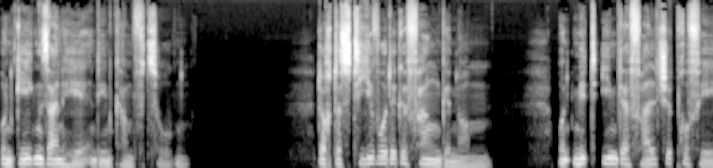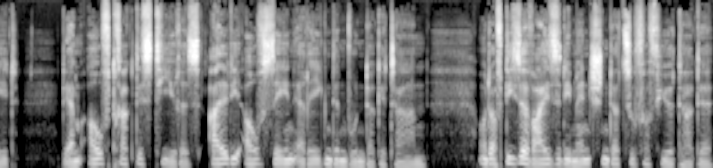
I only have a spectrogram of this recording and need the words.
und gegen sein Heer in den Kampf zogen. Doch das Tier wurde gefangen genommen, und mit ihm der falsche Prophet, der im Auftrag des Tieres all die aufsehenerregenden Wunder getan und auf diese Weise die Menschen dazu verführt hatte,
